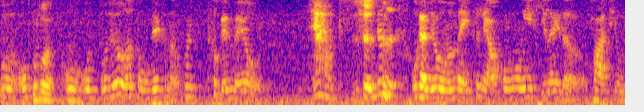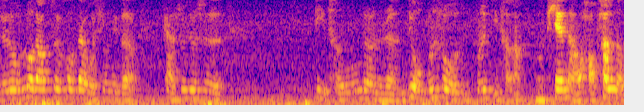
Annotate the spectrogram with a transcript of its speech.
我我不过我我我觉得我的总结可能会特别没有价值，就是我感觉我们每一次聊公共议题类的话题，我觉得落到最后，在我心里的感受就是。底层的人，就我不是说我不是底层啊！天哪，我好怕那种。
